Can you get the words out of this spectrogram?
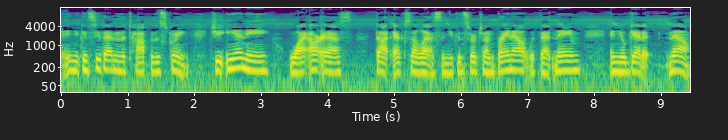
And you can see that in the top of the screen. G-E-N-E-Y-R-S dot XLS. And you can search on Brainout with that name and you'll get it. Now,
